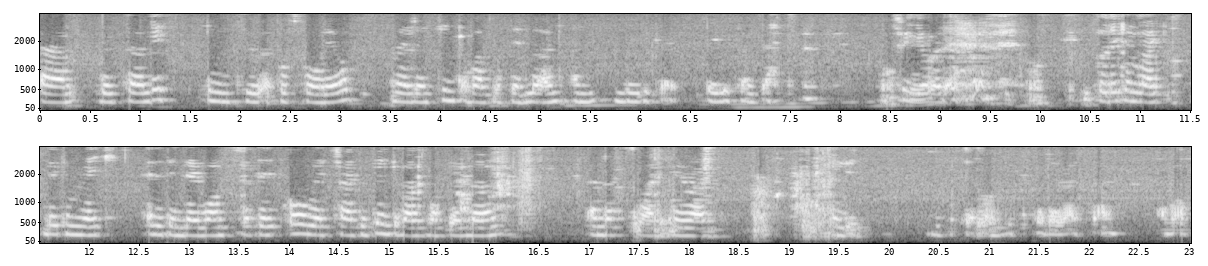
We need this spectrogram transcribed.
um, they turn this into a portfolio where they think about what they've learned, and they look like they look like that. Okay. over there. Oh. so they can like they can make anything they want, but they always try to think about what they've learned, and that's why they write in this. This is their logbook, so they write down about.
